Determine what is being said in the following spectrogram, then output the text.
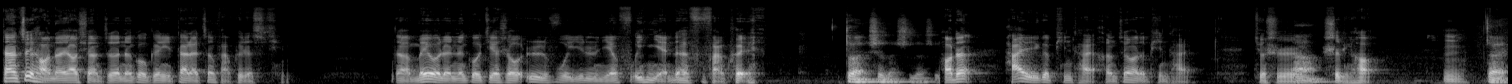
但最好呢要选择能够给你带来正反馈的事情。啊，没有人能够接受日复一日、年复一年的负反馈。对，是的，是的，是。好的，还有一个平台很重要的平台。就是视频号，嗯，对，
